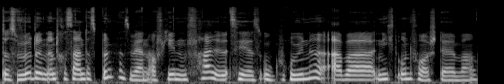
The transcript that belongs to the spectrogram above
Das würde ein interessantes Bündnis werden, auf jeden Fall CSU-Grüne, aber nicht unvorstellbar.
